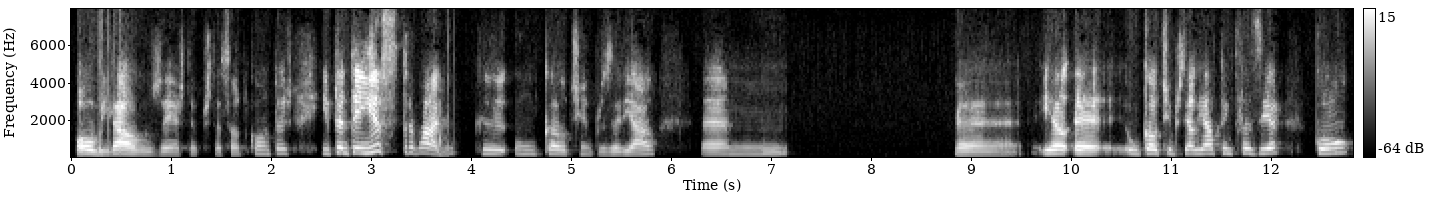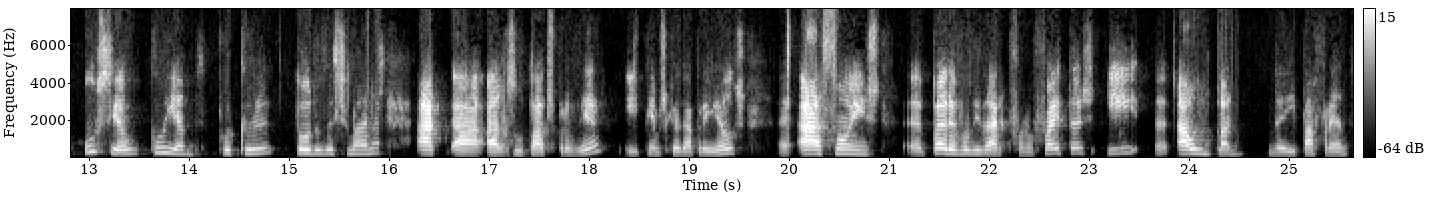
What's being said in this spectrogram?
obrigá-los a esta prestação de contas. E, portanto, é esse trabalho que um coach empresarial um, Uh, ele, uh, o coach empresarial tem que fazer com o seu cliente, porque todas as semanas há, há, há resultados para ver e temos que olhar para eles, uh, há ações para validar que foram feitas e há um plano daí para a frente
